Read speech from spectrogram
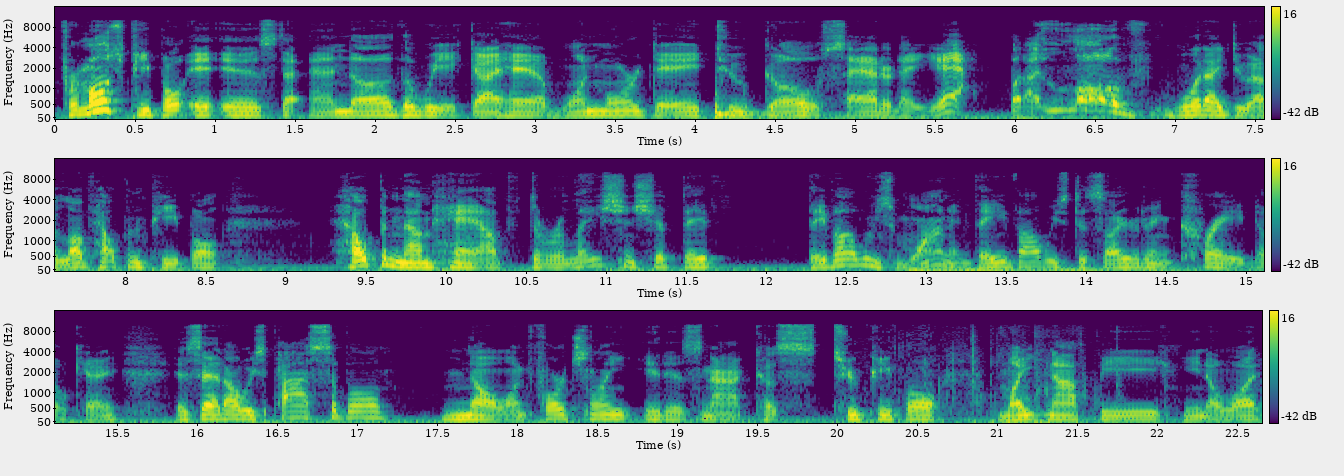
For most people, it is the end of the week. I have one more day to go, Saturday. Yeah, but I love what I do. I love helping people, helping them have the relationship they've they've always wanted, they've always desired and craved, okay? Is that always possible? No, unfortunately, it is not because two people might not be, you know what,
